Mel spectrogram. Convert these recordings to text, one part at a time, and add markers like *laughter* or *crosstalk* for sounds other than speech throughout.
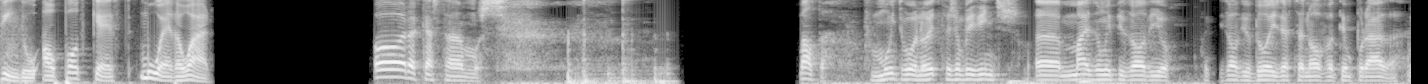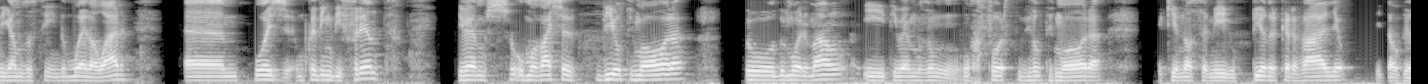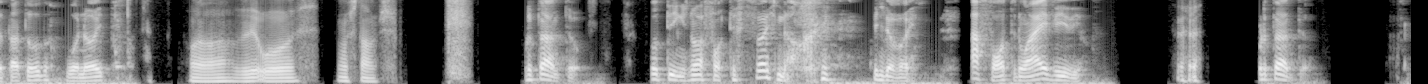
Bem-vindo ao podcast Moeda ao Ar. Ora, cá estamos. Malta, muito boa noite, sejam bem-vindos a mais um episódio, episódio 2 desta nova temporada, digamos assim, do Moeda ao Ar. Um, hoje, um bocadinho diferente, tivemos uma baixa de última hora do, do meu irmão e tivemos um, um reforço de última hora. Aqui o nosso amigo Pedro Carvalho. Então, Pedro, está tudo? Boa noite. Olá, boas. Como estamos? Portanto, Lutinhos, não há foto desse feio? Não. *laughs* Ainda bem. Há foto, não há? É vídeo. *laughs* Portanto,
